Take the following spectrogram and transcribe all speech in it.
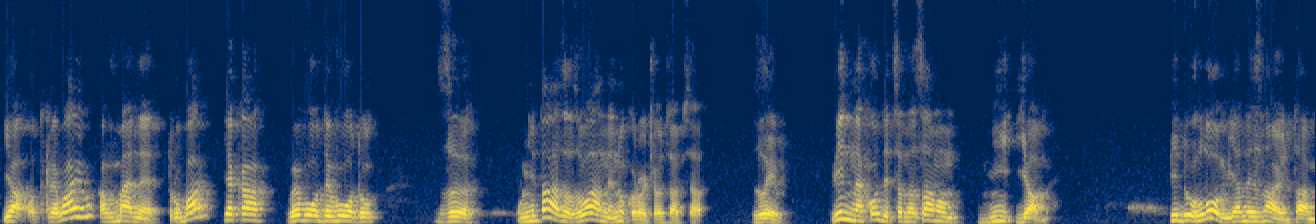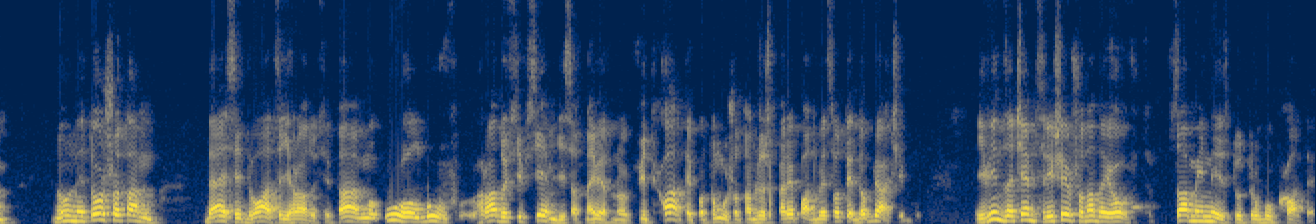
Я відкриваю, а в мене труба, яка виводить воду з унітаза, з ванни, ну, коротше, оця вся злив. Він знаходиться на самому дні ями. Під углом, я не знаю, там, ну не то, що там 10-20 градусів. Там угол був градусів 70, навірно, від хати, тому що там же ж перепад висоти добрячий був. І він зачемсь рішив, що треба його в самий низ ту трубу пхати.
